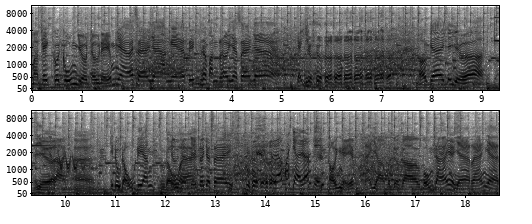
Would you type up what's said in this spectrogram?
mà cái cái cuốn dừa trừ điểm nha C nha anh nghe tiếng banh rơi nha C nha. Trái dừa. Ok trái dừa. Dừa. Dạ rồi. à. cái đu đủ đi anh. Đu đủ trừ thêm à. điểm nữa cho C. Rớt quá trời rớt vậy. Tội nghiệp. Nãy giờ mình được ờ, bốn trái rồi nha ráng nha.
